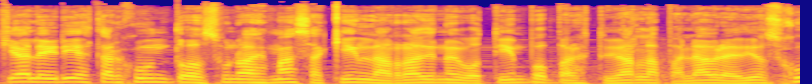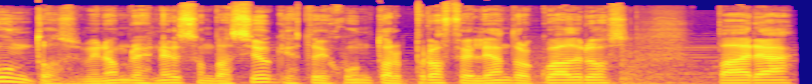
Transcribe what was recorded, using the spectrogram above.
Qué alegría estar juntos una vez más aquí en la Radio Nuevo Tiempo para estudiar la palabra de Dios juntos. Mi nombre es Nelson Vacío, que estoy junto al profe Leandro Cuadros para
